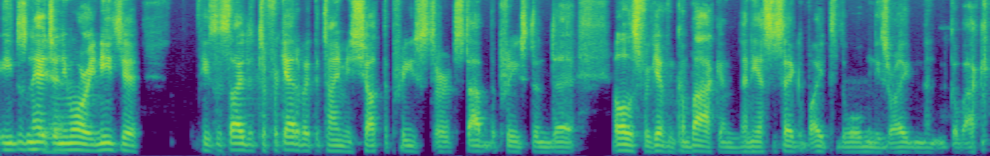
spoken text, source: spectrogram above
he doesn't hate you anymore. He needs you. He's decided to forget about the time he shot the priest or stabbed the priest, and uh, all is forgiven. Come back, and then he has to say goodbye to the woman he's riding and go back.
